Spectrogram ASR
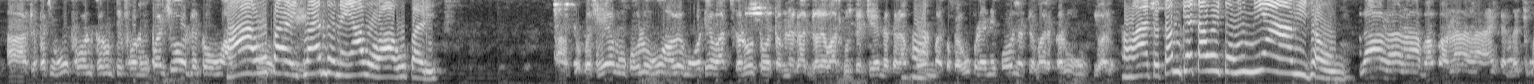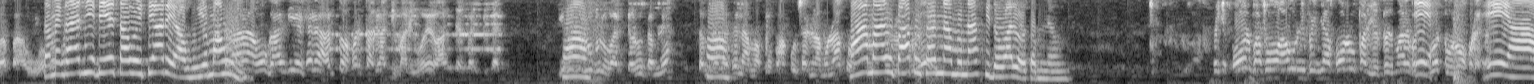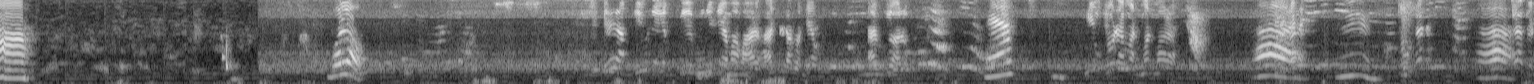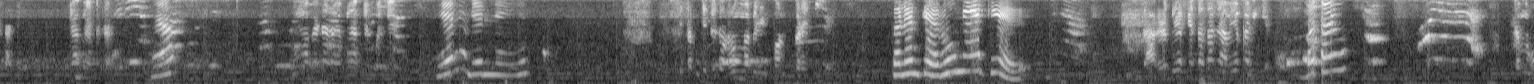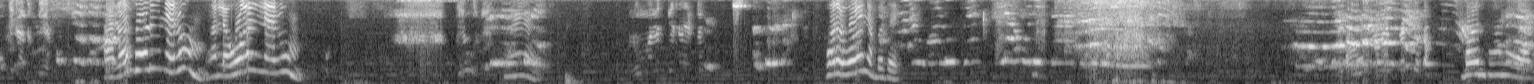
હા એટલે પછી હું ફોન કરું તે ફોન ઉપાડશો? એટલે તો હું હા ઉપાડીશ વાંધો નહીં આવો હા ઉપાડીશ. હા તો પછી એમ હું કહું હું હવે મોઢે વાત કરું તો તમને કાંઈક ગળે વાત ઉતરશે નકર આ ફોનમાં તો ઉપડે નહીં ફોન એટલે મારે કરવું હું કહેવાય. હા તો તમે કહેતા હોય તો હું ન્યા આવી જાઉં. ના ના ના બાપા ના ના આ નથી બાપા આવું તમે ગાડીએ બેતા હોય ત્યારે આવું એમાં હું? ના હું ગાડીએ છે ને હરતો ફરતા ગાડી મારી હોય વાત છે ભાઈ ગાડી હા. રૂબરૂ વાત કરું તમને. તમને. છે ને આમાં પાકું સરનામું નાખો. હા મારું પાકું સરનામું નાખી દો વાલો તમને હું. પછી ફોન પાછો આવું નહીં પછી ત્યાં ફોન ઉપાડ્યો તો મારે પછી જોતું ન પડે. એ હા હા. બોલો. એ આમ જીવને એક બે મિનિટ એમાં મારે હાથ કાઢો કેમ આમ જો હાલો. હે? જીવ જોડામાં મન મારા. હા. હમ. તું છે ને? હા. ક્યાં બેઠા ક્યાં બેઠા હે? રૂમમાં બેઠા છો એકલા કે પછી હે ને બેન ને તમે કીધું તો રૂમમાં બેસીને ફોન કરે છે. પણ એમ કે રૂમ એ કે? આગળ બે કહેતા હતા ને હવે એક આવી બતાડું. તમે શું કીધા તો બે આ રસોડું ને રૂમ એટલે હોલ ને રૂમ ઘરે હોય ને બધાય. બંધ થાને યાર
